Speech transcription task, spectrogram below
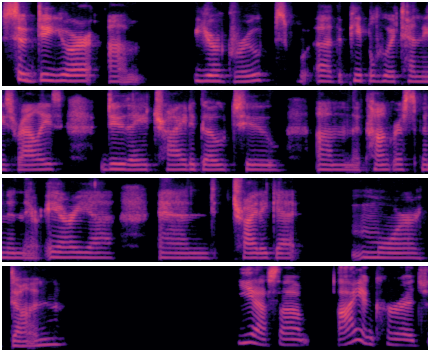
So, do your um, your groups, uh, the people who attend these rallies, do they try to go to um, the congressman in their area and try to get more done? Yes, um, I encourage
